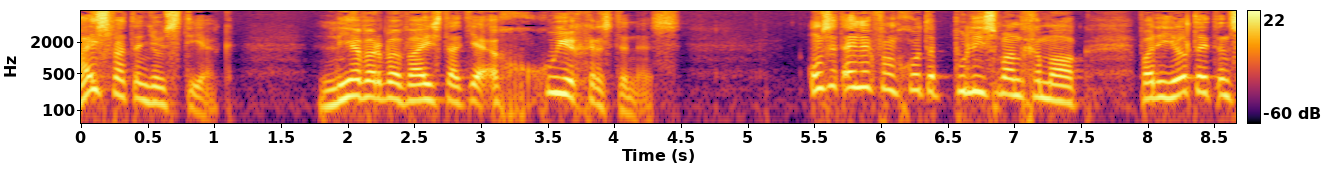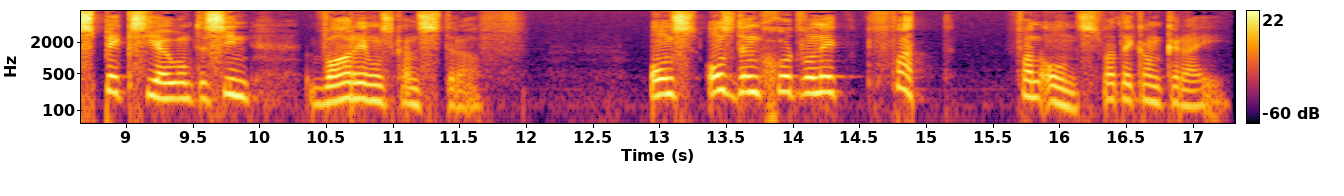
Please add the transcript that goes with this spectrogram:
Wys wat in jou steek. Lewer bewys dat jy 'n goeie Christen is. Ons het eintlik van God 'n polisieman gemaak wat die hele tyd inspeksie hou om te sien waar hy ons kan straf. Ons ons dink God wil net vat van ons wat hy kan kry.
